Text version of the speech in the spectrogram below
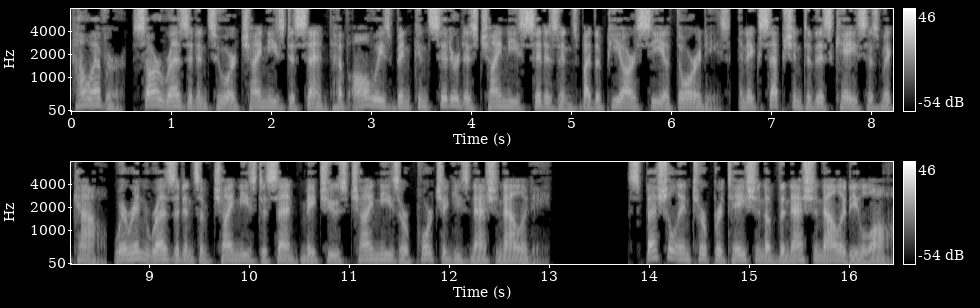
However, SAR residents who are Chinese descent have always been considered as Chinese citizens by the PRC authorities. An exception to this case is Macau, wherein residents of Chinese descent may choose Chinese or Portuguese nationality. Special interpretation of the nationality law,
